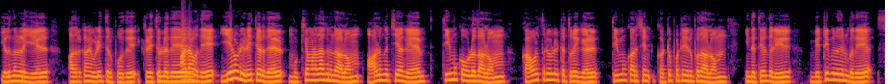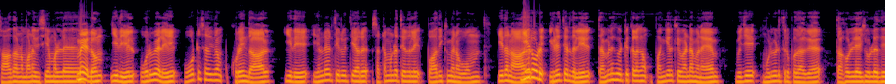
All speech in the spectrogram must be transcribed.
எழுந்த நிலையில் அதற்கான விடை தற்போது கிடைத்துள்ளது. அதாவது ஈரோடு இடைத்தேர்தல் முக்கியமானதாக இருந்தாலும் ஆளுங்கட்சியாக திமுக உள்ளதாலும் காவல்துறை உள்ளிட்ட துறைகள் திமுக அரசின் கட்டுப்பாட்டில் இருப்பதாலும் இந்த தேர்தலில் வெற்றி பெறுவது என்பது சாதாரணமான விஷயமல்ல. மேலும் இதில் ஒருவேளை ஓட்டு சதவீதம் குறைந்தால் இது இரண்டாயிரத்தி இருபத்தி ஆறு சட்டமன்ற தேர்தலை பாதிக்கும் எனவும் இதனால் ஈரோடு இடைத்தேர்தலில் தமிழக வெற்றிக் கழகம் பங்கேற்க வேண்டாம் என விஜய் முடிவெடுத்திருப்பதாக தகவல் வெளியாகியுள்ளது.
